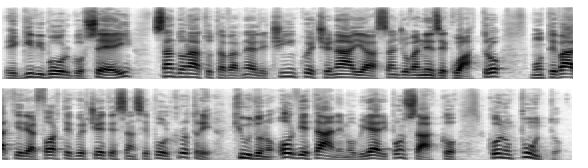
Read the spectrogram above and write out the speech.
e Ghiviborgo 6, San Donato Tavarnelle 5, Cenaia, San Giovannese 4, Montevarchi, Realforte Quercete e San Sepolcro 3, chiudono Orvietane e Mobiliari Ponsacco con un punto.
